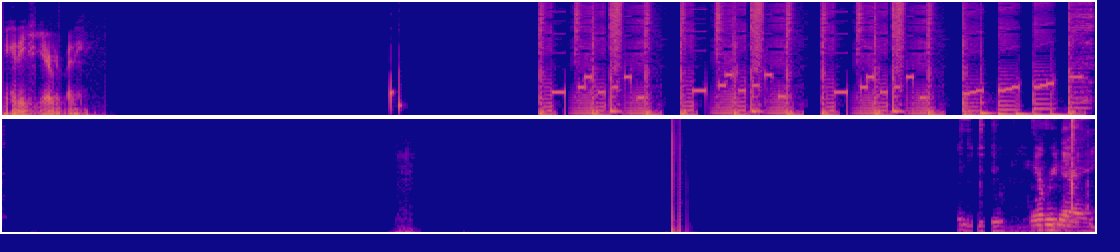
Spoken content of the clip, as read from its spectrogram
Take it easy, everybody. You every day.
